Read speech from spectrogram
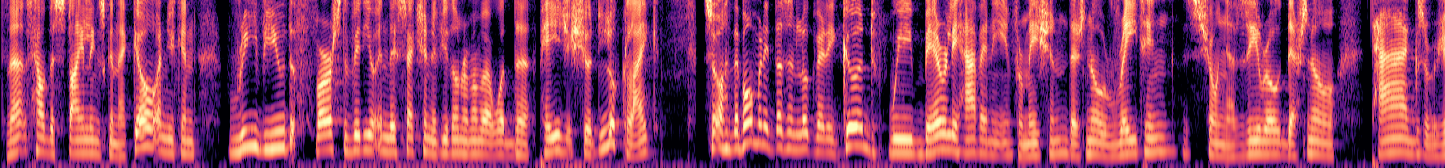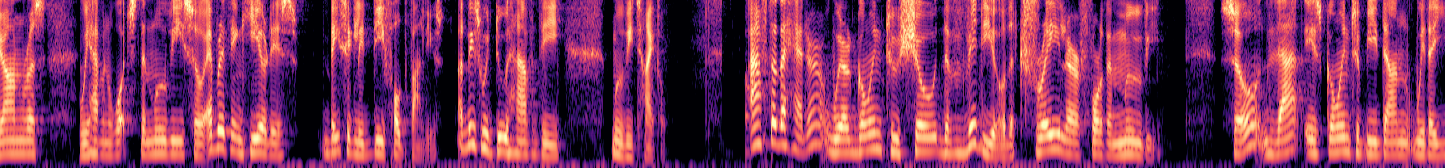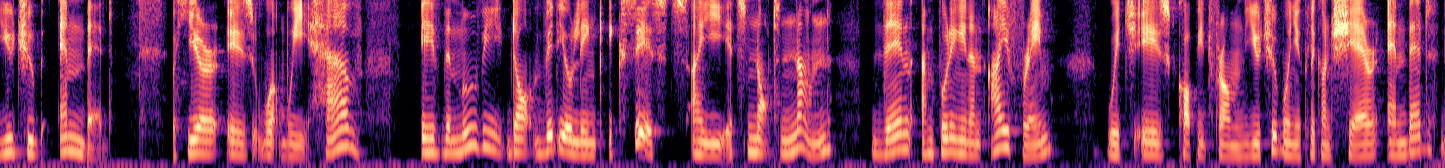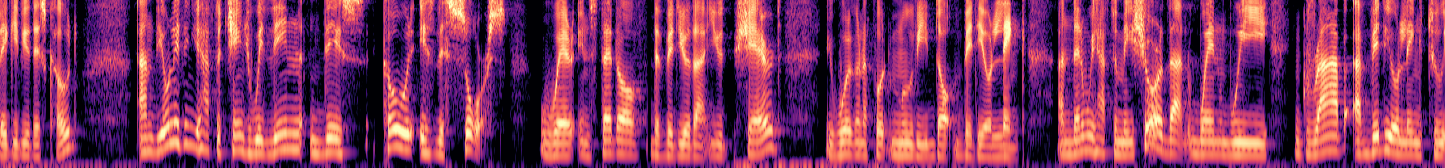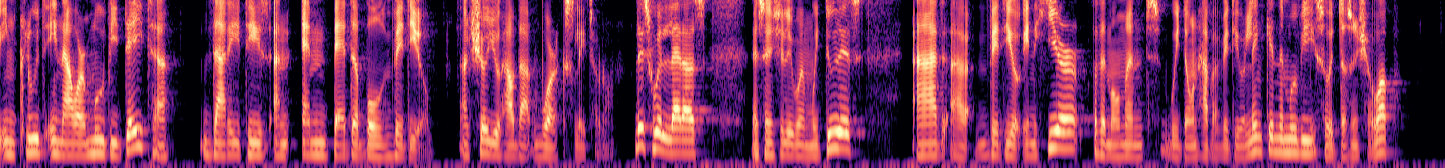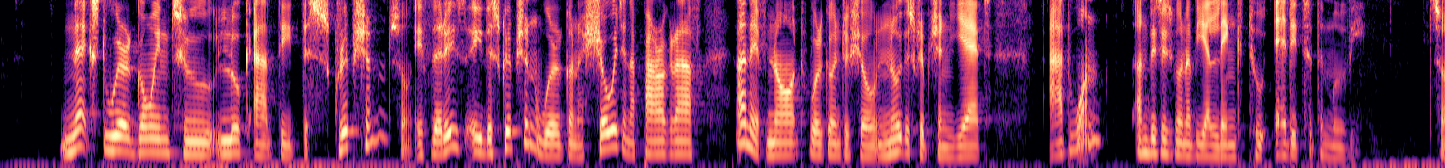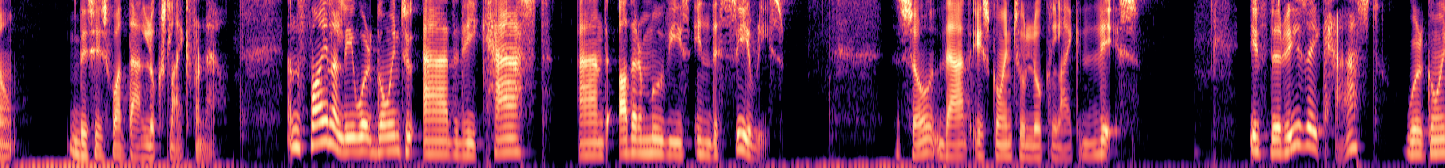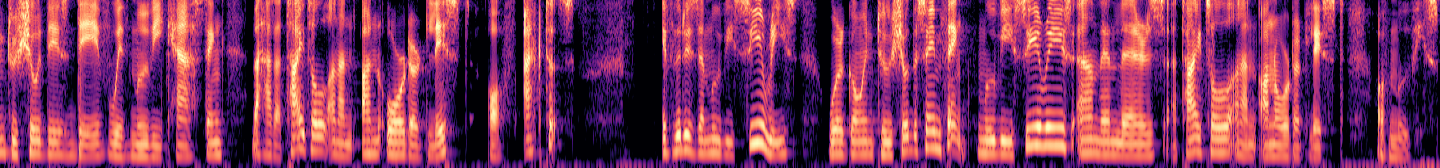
That's how the styling is going to go, and you can review the first video in this section if you don't remember what the page should look like. So at the moment it doesn't look very good. We barely have any information. There's no rating. It's showing a zero. There's no tags or genres. We haven't watched the movie, so everything here is basically default values. At least we do have the movie title. After the header, we're going to show the video, the trailer for the movie. So that is going to be done with a YouTube embed. Here is what we have. If the movie.video link exists, i.e. it's not none, then I'm putting in an iframe, which is copied from YouTube. When you click on share embed, they give you this code. And the only thing you have to change within this code is the source where instead of the video that you shared, we're going to put movie.video link. And then we have to make sure that when we grab a video link to include in our movie data, that it is an embeddable video. I'll show you how that works later on. This will let us, essentially when we do this, add a video in here. At the moment, we don't have a video link in the movie, so it doesn't show up. Next, we're going to look at the description. So if there is a description, we're going to show it in a paragraph. And if not, we're going to show no description yet, add one. And this is going to be a link to edit the movie. So this is what that looks like for now. And finally, we're going to add the cast and other movies in the series. So that is going to look like this. If there is a cast, we're going to show this div with movie casting that has a title and an unordered list of actors. If there is a movie series, we're going to show the same thing, movie series, and then there's a title and an unordered list of movies.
